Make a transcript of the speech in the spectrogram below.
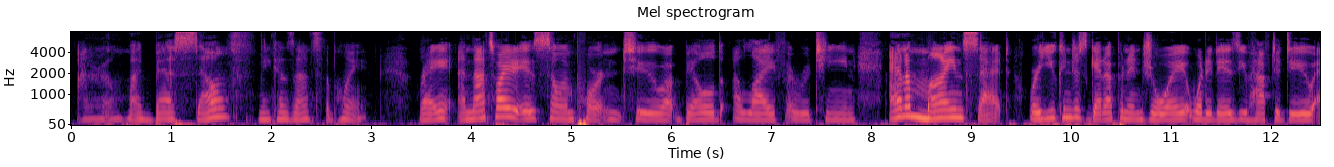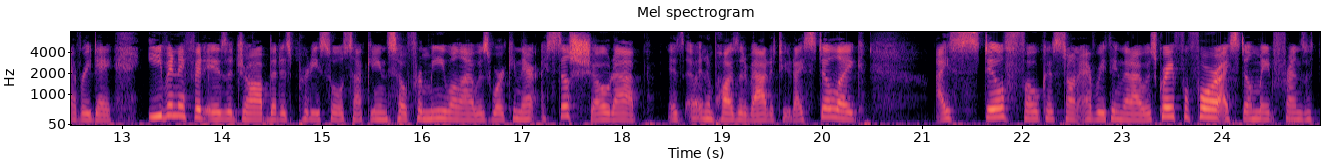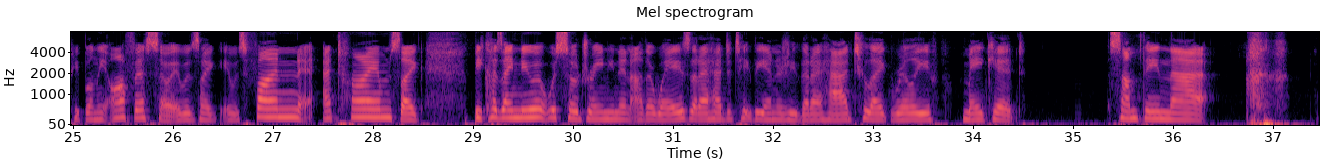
I don't know, my best self, because that's the point, right? And that's why it is so important to build a life, a routine, and a mindset where you can just get up and enjoy what it is you have to do every day, even if it is a job that is pretty soul sucking. So, for me, while I was working there, I still showed up is in a positive attitude. I still like I still focused on everything that I was grateful for. I still made friends with people in the office, so it was like it was fun at times like because I knew it was so draining in other ways that I had to take the energy that I had to like really make it something that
